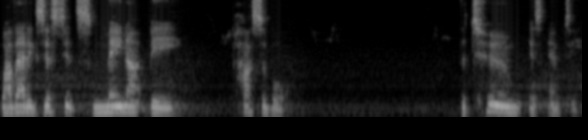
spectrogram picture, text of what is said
While that existence may not be possible, the tomb is empty.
